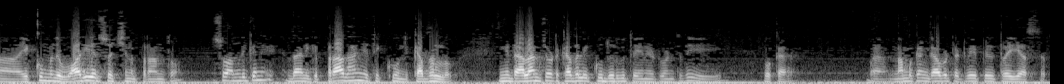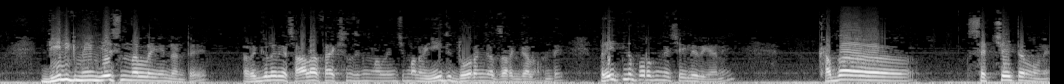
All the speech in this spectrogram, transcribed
ఆ, ఎక్కువ మంది వారియర్స్ వచ్చిన ప్రాంతం. సో అందుకని దానికి ప్రాధాన్యత ఎక్కువ ఉంది కథల్లో. ఎందుకంటే అలాంటి చోట కథలు ఎక్కువ దొరుకుతాయి అనేటువంటిది ఒక నమ్మకం కాబట్టి అటువైపు వెళ్ళి ట్రై చేస్తారు. దీనికి మేము చేసిందల్లా ఏంటంటే రెగ్యులర్గా చాలా ఫ్యాక్షన్ సినిమాల నుంచి మనం ఏది దూరంగా జరగగలం అంటే ప్రయత్నపూర్వకంగా చేయలేదు కానీ కథ సెట్ చేయటంలోనే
